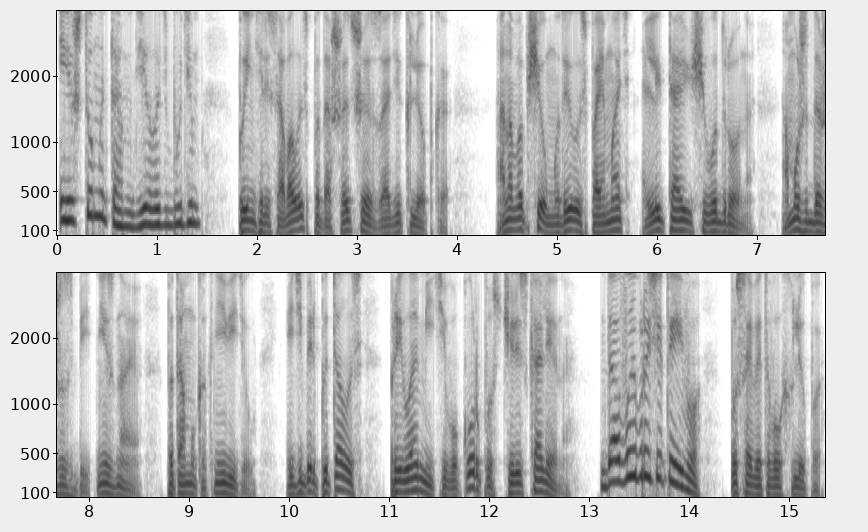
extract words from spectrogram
«И что мы там делать будем?» — поинтересовалась подошедшая сзади клепка. Она вообще умудрилась поймать летающего дрона, а может даже сбить, не знаю, потому как не видел, и теперь пыталась приломить его корпус через колено. «Да выброси ты его!» — посоветовал Хлюпа.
